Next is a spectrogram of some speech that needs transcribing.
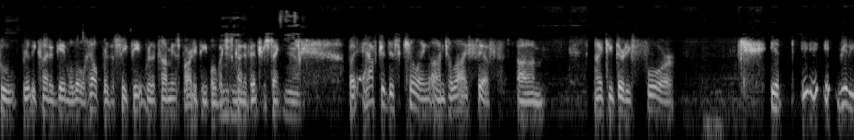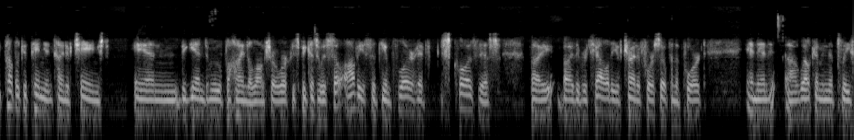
who really kind of gave them a little help were the CP, were the Communist Party people, which mm-hmm. is kind of interesting. Yeah. But after this killing on July 5th, um, 1934, it, it, it really public opinion kind of changed and began to move behind the longshore workers because it was so obvious that the employer had caused this by by the brutality of trying to force open the port and then uh, welcoming the police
